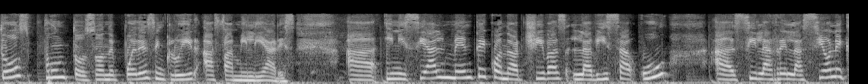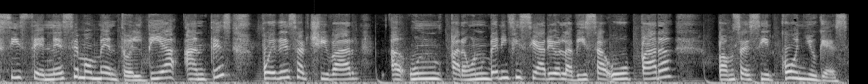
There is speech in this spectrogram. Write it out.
dos puntos donde puedes incluir a familiares. Ah, inicialmente, cuando archivas la visa U, ah, si la relación existe en ese momento, el día antes, puedes archivar para un beneficiario la visa U para vamos a decir, cónyuges,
